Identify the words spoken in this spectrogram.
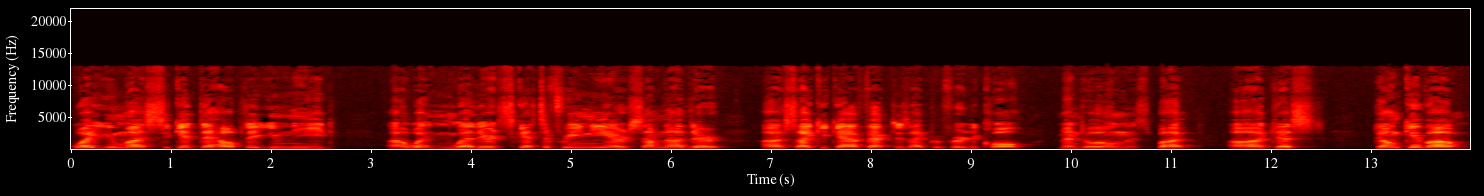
what you must to get the help that you need. Uh, whether it's schizophrenia or some other uh, psychic affect, as I prefer to call mental illness. But uh, just don't give up,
